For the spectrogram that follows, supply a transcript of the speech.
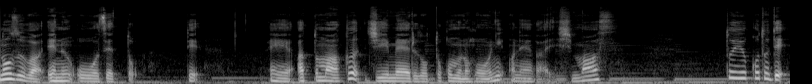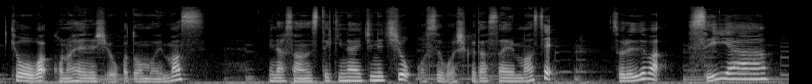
ノズ。は NOZ で、えー、アットマーク gmail.com の方にお願いします。ということで今日はこの辺にしようかと思います。皆さん素敵な一日をお過ごしくださいませ。それでは、See ya!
